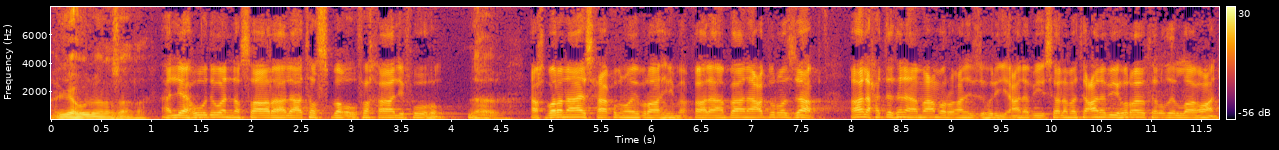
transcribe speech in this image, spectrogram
اليهود والنصارى. اليهود والنصارى لا تصبغوا فخالفوهم نعم. أخبرنا إسحاق بن إبراهيم قال أنبانا عبد الرزاق قال حدثنا معمر عن الزهري عن أبي سلمة عن أبي هريرة رضي الله عنه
